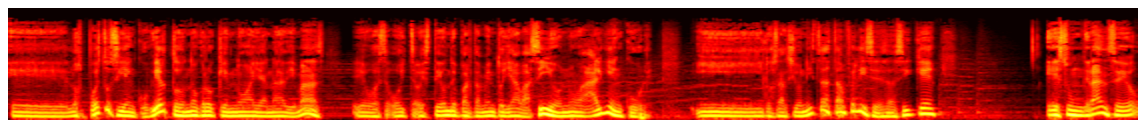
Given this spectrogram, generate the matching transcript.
eh, los puestos siguen cubiertos, no creo que no haya nadie más. Eh, o, esté un departamento ya vacío, ¿no? Alguien cubre. Y los accionistas están felices, así que es un gran SEO,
